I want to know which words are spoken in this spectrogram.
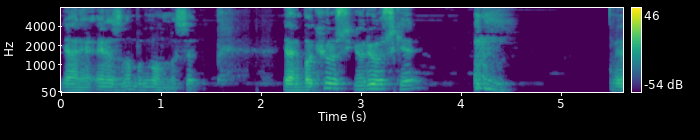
yani en azından bunun olması. Yani bakıyoruz görüyoruz ki e,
